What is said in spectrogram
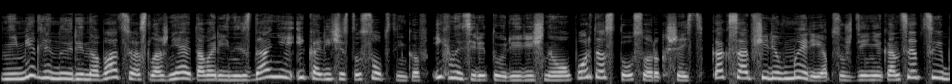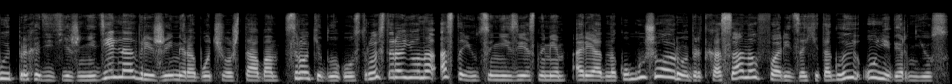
Немедленную реновацию осложняют аварийные здания и количество собственников. Их на территории речного порта 146. Как сообщили в мэрии, обсуждение концепции будет проходить еженедельно в режиме рабочего штаба. Сроки благоустройства района остаются неизвестными. Ариадна Кугушева, Роберт Хасанов, Фарид Захитаглы, Универ News.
